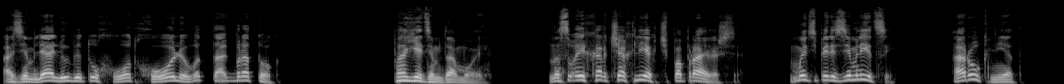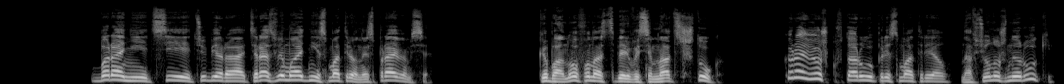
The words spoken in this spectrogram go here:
А земля любит уход, холю, вот так, браток. Поедем домой. На своих харчах легче поправишься. Мы теперь с землицей, а рук нет. Боронить, сеять, убирать. Разве мы одни с Матрёной справимся? Кабанов у нас теперь восемнадцать штук. Коровешку вторую присмотрел. На все нужны руки.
